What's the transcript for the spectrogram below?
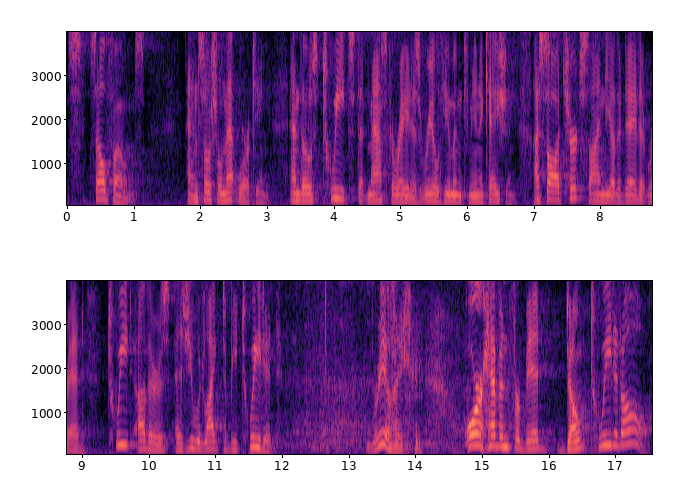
s- cell phones and social networking and those tweets that masquerade as real human communication. I saw a church sign the other day that read, Tweet others as you would like to be tweeted. really? or, heaven forbid, don't tweet at all.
